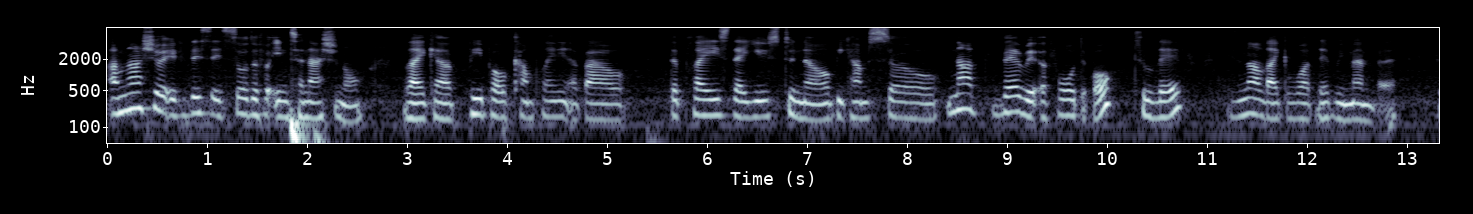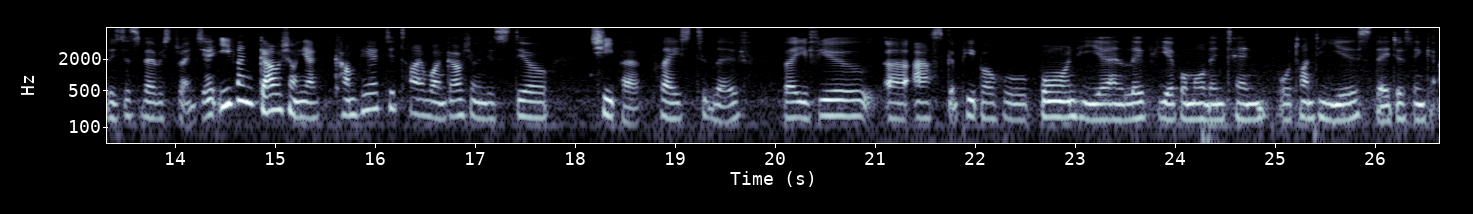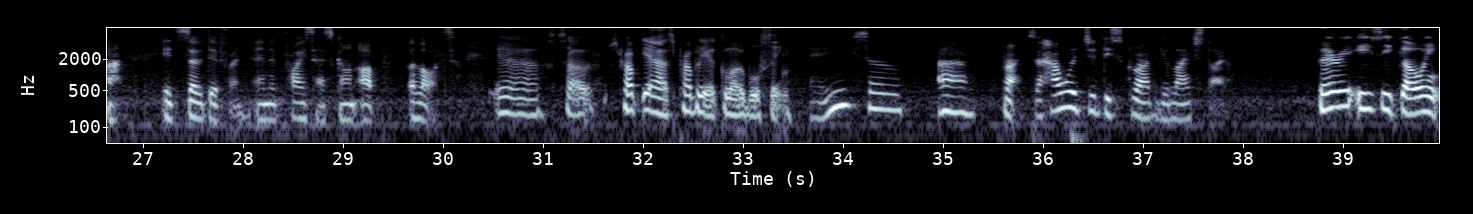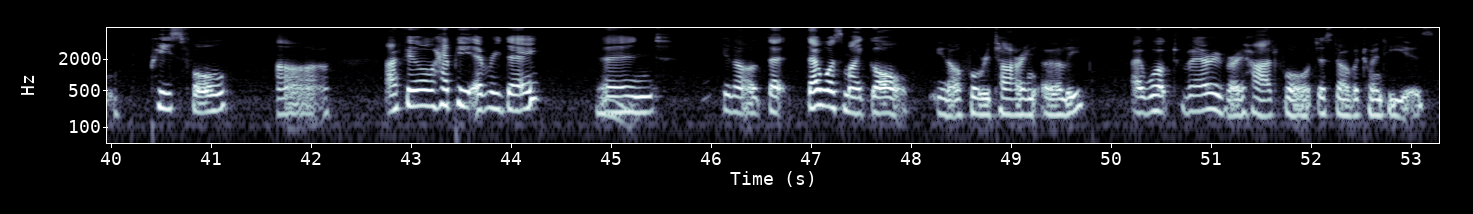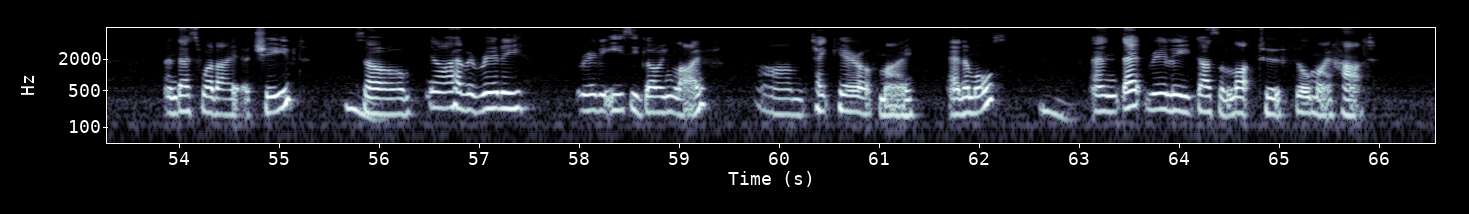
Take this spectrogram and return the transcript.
I'm not sure if this is sort of international, like uh, people complaining about the place they used to know becomes so not very affordable to live. It's not like what they remember. So it's just very strange. And even Kaohsiung, yeah, compared to Taiwan, Kaohsiung is still cheaper place to live. But if you uh, ask people who born here and live here for more than 10 or 20 years, they just think, ah, it's so different and the price has gone up a lot. Yeah, so it's prob- yeah, it's probably a global thing. Okay, so um, right. So how would you describe your lifestyle? Very easygoing, peaceful. Uh, I feel happy every day, and you know that that was my goal. You know, for retiring early, I worked very very hard for just over twenty years, and that's what I achieved. So you know, I have a really really easygoing life. Um, take care of my animals, and that really does a lot to fill my heart.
